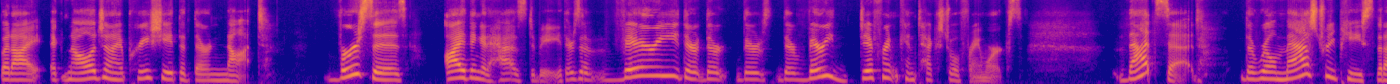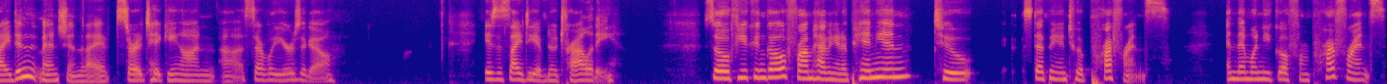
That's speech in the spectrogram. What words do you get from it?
but I acknowledge and I appreciate that they're not versus I think it has to be. There's a very, there, there, there's, they're very different contextual frameworks. That said, the real mastery piece that I didn't mention that I started taking on uh, several years ago is this idea of neutrality. So if you can go from having an opinion to stepping into a preference. And then when you go from preference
